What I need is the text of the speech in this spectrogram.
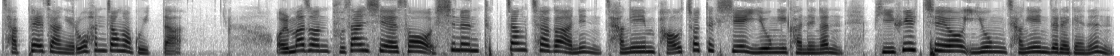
자폐 장애로 한정하고 있다. 얼마 전 부산시에서 시는 특장차가 아닌 장애인 바우처 택시의 이용이 가능한 비휠체어 이용 장애인들에게는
